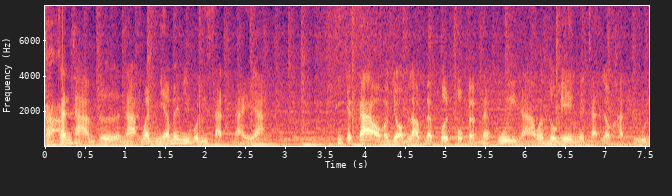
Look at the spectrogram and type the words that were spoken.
ค่ะฉันถามเธอนะ วันนี้ไม่มีบริษัทไหนอะที่จะกล้าออกมายอมรับแบบเปิดอกแบบแม่ปุ้ยนะ ว่าตัวเองเนี่ยจัดแล้วขาดทุน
